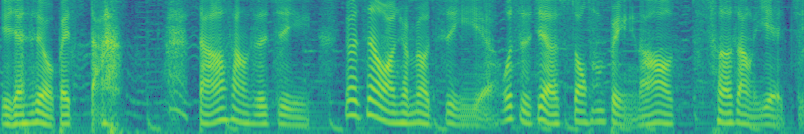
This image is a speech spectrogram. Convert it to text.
以前是有被打打到丧失记忆，因为真的完全没有记忆耶，我只记得松饼，然后车上的夜景。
